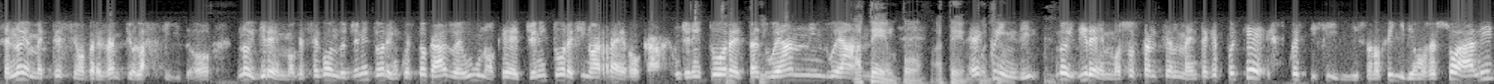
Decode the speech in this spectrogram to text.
Se noi ammettessimo per esempio l'affido, noi diremmo che secondo genitore in questo caso è uno che è genitore fino a revoca, un genitore da due anni in due anni. A tempo, a tempo. E diciamo. quindi noi diremmo sostanzialmente che poiché questi figli sono figli di omosessuali,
